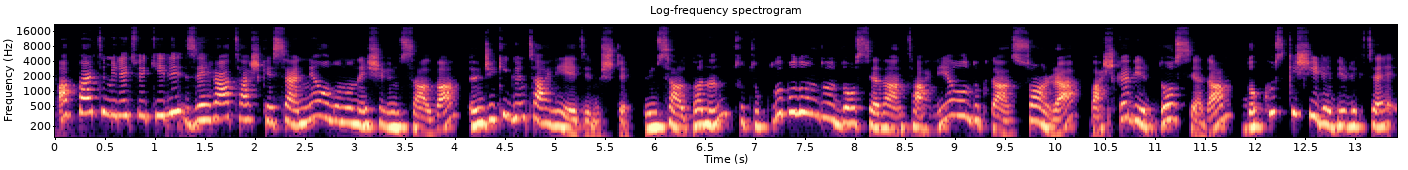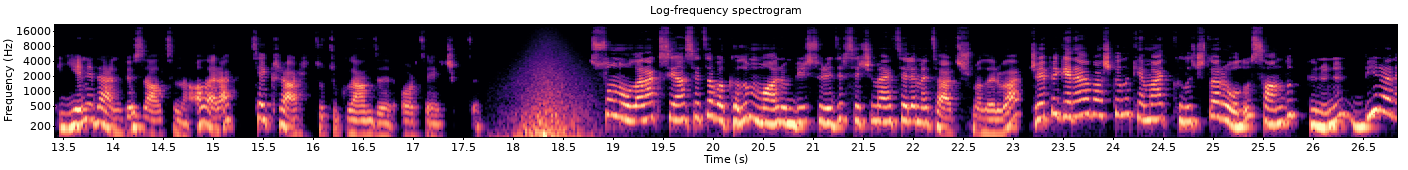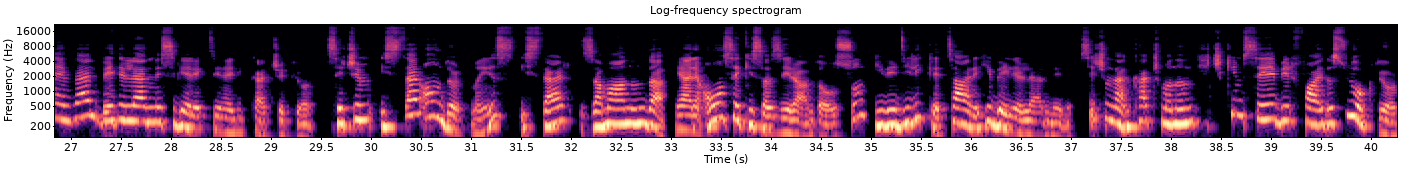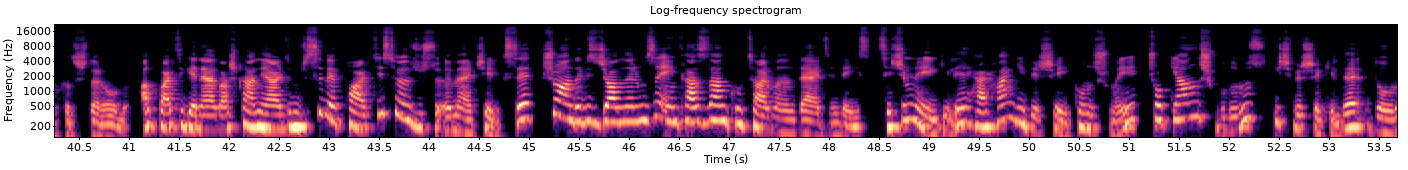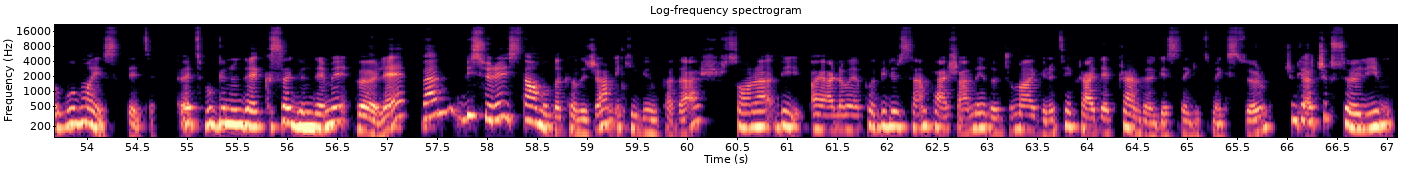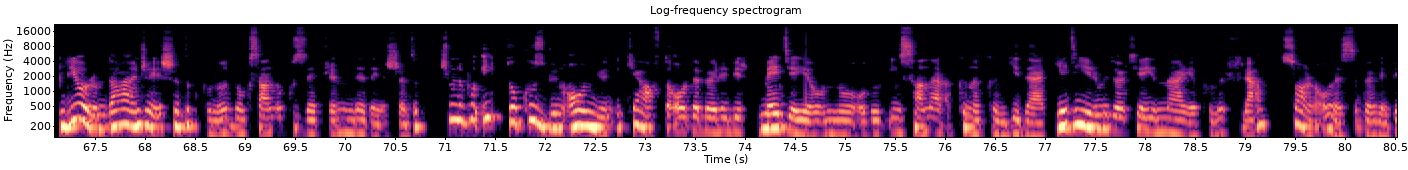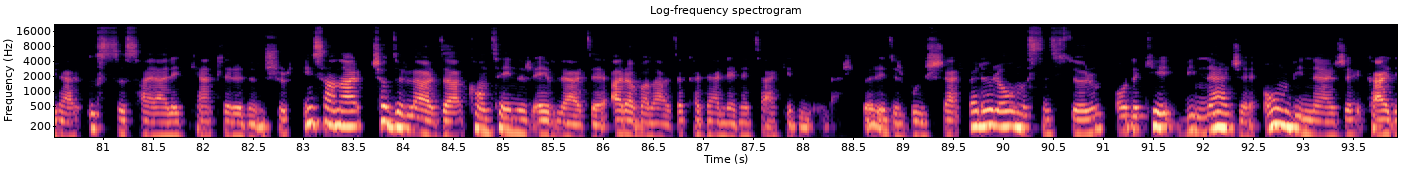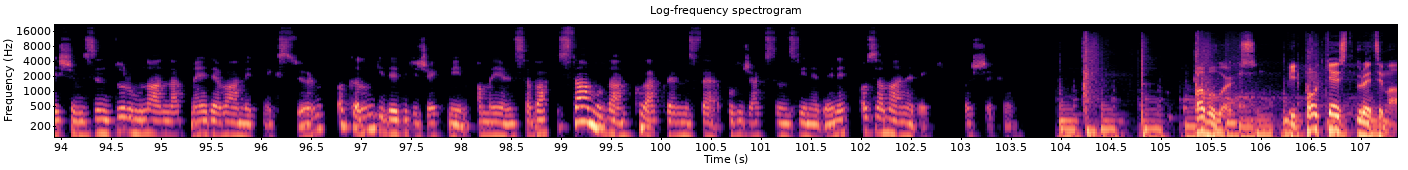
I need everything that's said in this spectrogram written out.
AK Parti milletvekili Zehra Taşkesenlioğlu'nun eşi Ünsal Ban önceki gün tahliye edilmişti. Ünsal Ban'ın tutuklu bulunduğu dosyadan tahliye olduktan sonra başka bir dosyadan 9 kişiyle birlikte yeniden gözaltına alarak tekrar tutuklandığı ortaya çıktı. Son olarak siyasete bakalım. Malum bir süredir seçim erteleme tartışmaları var. CHP Genel Başkanı Kemal Kılıçdaroğlu sandık gününün bir an evvel belirlenmesi gerektiğine dikkat çekiyor. Seçim ister 14 Mayıs ister zamanında yani 18 Haziran'da olsun ivedilikle tarihi belirlenmeli. Seçimden kaçmanın hiç kimseye bir faydası yok diyor Kılıçdaroğlu. AK Parti Genel Başkan Yardımcısı ve parti sözcüsü Ömer Çelik ise şu anda biz canlarımızı enkazdan kurtarmanın derdindeyiz. Seçim seçimle ilgili herhangi bir şeyi konuşmayı çok yanlış buluruz, hiçbir şekilde doğru bulmayız dedi. Evet bugünün de kısa gündemi böyle. Ben bir süre İstanbul'da kalacağım iki gün kadar. Sonra bir ayarlama yapabilirsem Perşembe ya da Cuma günü tekrar deprem bölgesine gitmek istiyorum. Çünkü açık söyleyeyim biliyorum daha önce yaşadık bunu. 99 depreminde de yaşadık. Şimdi bu ilk 9 gün 10 gün 2 hafta orada böyle bir medya yoğunluğu olur. İnsanlar akın akın gider. 7-24 yayınlar yapılır filan. Sonra orası böyle birer ıssız hayalet kentlere dönüşür. İnsanlar çadırlarda, konteyner evlerde, arabalarda kaderlerine terk edilirler. Böyledir bu işler. Ben öyle olmasın istiyorum. Oradaki binlerce, on binlerce kardeşimizin durumunu anlatmaya devam etmek istiyorum. Bakalım gidebilecek miyim? Ama yarın sabah İstanbul'dan kulaklarınızda bulacaksınız yine beni. O zamana dek. Hoşçakalın. Bubbleworks bir podcast üretimi.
